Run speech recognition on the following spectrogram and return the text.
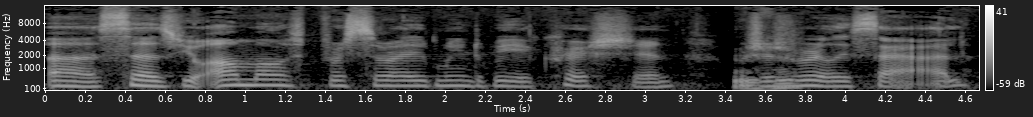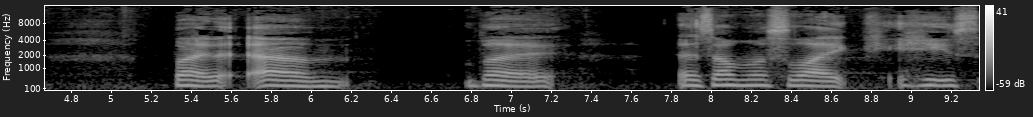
uh, says, "You almost persuaded me to be a Christian," which mm-hmm. is really sad. But um, but it's almost like he's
